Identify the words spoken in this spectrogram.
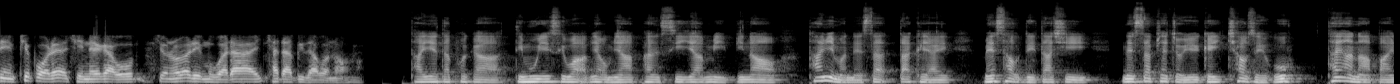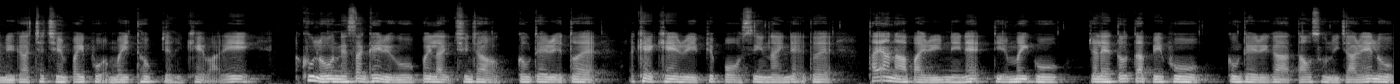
တင်ဖြစ်ပေါ်တဲ့အချိန်တွေကဟိုကျွန်တော်တို့အဲ့ဒီမူဝါဒချတာပြီးသားပေါ့နော်ထိုင်းရဲတပ်ဖွဲ့ကဒီမိုရေးစီဝါအမြောက်အများဖမ်းဆီးရမိပြီးနောက်ထိုင်းမြန်မာနယ်စပ်တပ်ခရိုင်မဲဆောက်ဒေသရှိနယ်စပ်ဖြတ်ကျော်ရေးဂိတ်60ကိုထိုင်းအာဏာပိုင်တွေကချက်ချင်းပိတ်ဖို့အမိန့်ထုတ်ပြန်ခဲ့ပါတယ်။ အခုလိုနယ်စပ်ဂိတ်တွေကိုပိတ်လိုက်ချင်းကြောင့်ကုန်တယ်တွေအတွက်အခက်အခဲတွေဖြစ်ပေါ်စေနိုင်တဲ့အတွက်ထိုင်းအာဏာပိုင်တွေအနေနဲ့ဒီအမိန့်ကိုပြည်လဲတုံးတက်ပေးဖို့ကုန်တယ်တွေကတောင်းဆိုနေကြတယ်လို့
